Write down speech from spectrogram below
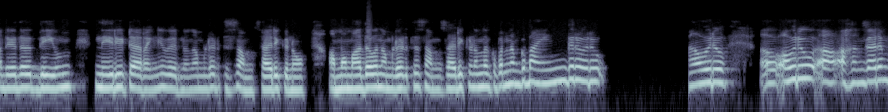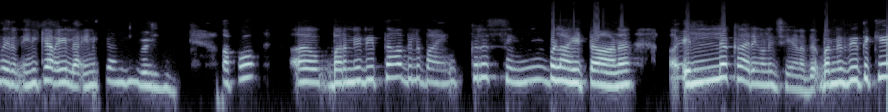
അതായത് ദൈവം നേരിട്ട് ഇറങ്ങി വരുന്നു നമ്മുടെ അടുത്ത് സംസാരിക്കണോ അമ്മ മാതാവ് നമ്മുടെ അടുത്ത് സംസാരിക്കണം എന്നൊക്കെ പറഞ്ഞാൽ നമുക്ക് ഭയങ്കര ഒരു ആ ഒരു ഒരു അഹങ്കാരം വരും. എനിക്കറിയില്ല എനിക്കാണെങ്കിൽ വരും. അപ്പോ ഭരണരീത്ത അതിൽ ഭയങ്കര സിമ്പിൾ ആയിട്ടാണ് എല്ലാ കാര്യങ്ങളും ചെയ്യണത്. ഭരണരീതയ്ക്ക്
